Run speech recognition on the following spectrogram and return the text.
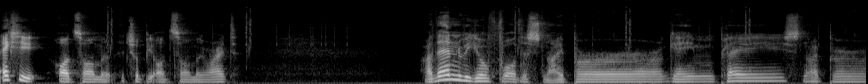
actually Old Sawmill. It should be Old Sawmill, right? And then we go for the sniper gameplay. Sniper.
